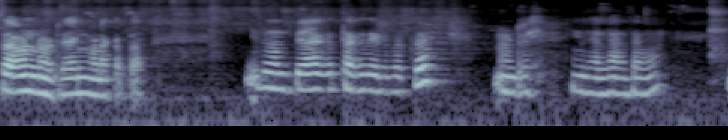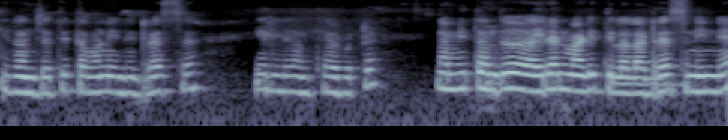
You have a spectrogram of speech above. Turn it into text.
ಸೌಂಡ್ ನೋಡ್ರಿ, ಹೆಂಗೆ ಮಾಡಕತ್ತ ಇದೊಂದು ಬ್ಯಾಗ್ ತೆಗೆದಿಡ್ಬೇಕು. ನೋಡ್ರಿ, ಇಲ್ಲೆಲ್ಲ ಅದಾವ. ಇದೊಂದು ಜೊತೆ ತೊಗೊಂಡಿನಿ ಡ್ರೆಸ್ ಇರಲಿ ಅಂತ ಹೇಳ್ಬಿಟ್ಟು. ನಮಗೆ ತಂದು ಐರನ್ ಮಾಡಿದ್ದಿಲ್ಲಲ್ಲ ಡ್ರೆಸ್ ನಿನ್ನೆ.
